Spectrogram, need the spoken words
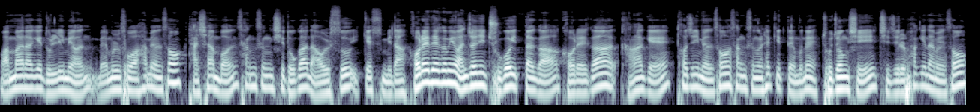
완만하게 눌리면 매물 소화하면서 다시 한번 상승 시도가 나올 수 있겠습니다. 거래 대금이 완전히 죽어 있다가 거래가 강하게 터지면서 상승을 했기 때문에 조정 시 지지를 확인하면서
